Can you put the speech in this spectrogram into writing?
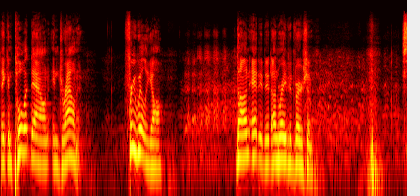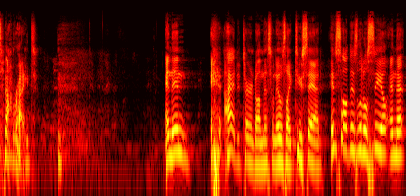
they can pull it down and drown it. Free Willy, y'all. The unedited, unrated version. it's not right. And then I had to turn it on this one. It was like too sad. It saw this little seal, and that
